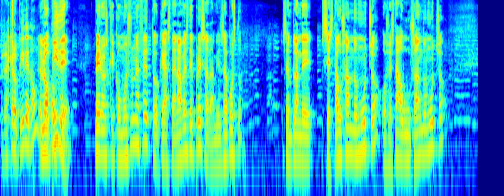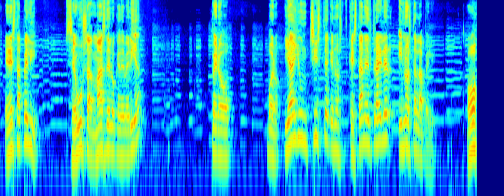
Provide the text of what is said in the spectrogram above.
Pero es que lo pide, ¿no? Lo pide. Pero es que como es un efecto que hasta en aves de presa también se ha puesto, es en plan de se está usando mucho o se está abusando mucho. En esta peli se usa más de lo que debería, pero bueno, y hay un chiste que, no que está en el tráiler y no está en la peli. Oh,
